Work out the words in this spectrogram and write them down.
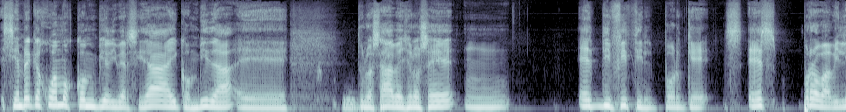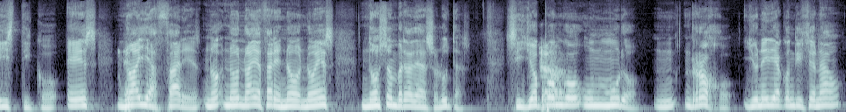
siempre que jugamos con biodiversidad y con vida, eh, tú lo sabes, yo lo sé, mm, es difícil porque es probabilístico, es no hay azares, no, no, no hay azares, no, no es, no son verdades absolutas. Si yo pongo un muro mm, rojo y un aire acondicionado,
